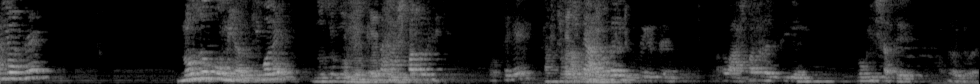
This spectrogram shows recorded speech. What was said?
কি আছে? নোজোকোমিয়াল কি বলে? হাসপাতাল থেকে। থেকে। আপনি হাসপাতালে ঘুরতে গেছেন। অথবা হাসপাতালে ছিলেন রোগীর সাথে। পারে।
